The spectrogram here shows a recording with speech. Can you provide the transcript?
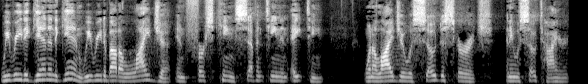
We read again and again. We read about Elijah in 1 Kings 17 and 18 when Elijah was so discouraged and he was so tired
